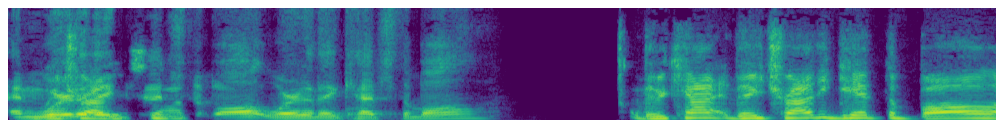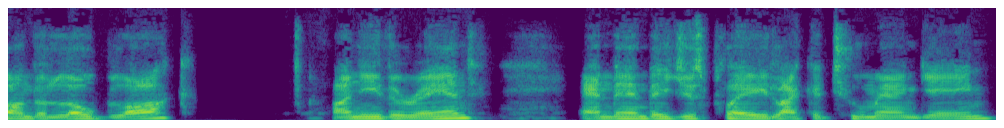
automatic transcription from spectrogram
and where do they catch the ball? Where do they catch the ball? They can they try to get the ball on the low block on either end, and then they just play like a two-man game.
